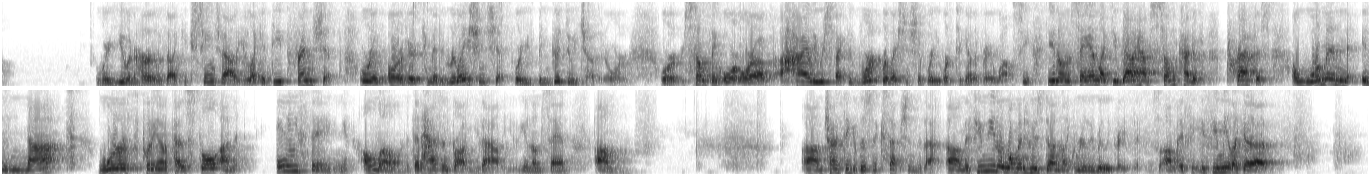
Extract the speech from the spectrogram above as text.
where you and her like exchange value, like a deep friendship or a, or a very committed relationship where you've been good to each other or or something or, or a, a highly respected work relationship where you work together very well. See, you know what I'm saying? Like you've got to have some kind of preface. A woman is not worth putting on a pedestal on anything alone that hasn't brought you value. You know what I'm saying? Um, I'm trying to think if there's an exception to that. Um, if you meet a woman who's done like really, really great things, um, if, if you meet like a,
